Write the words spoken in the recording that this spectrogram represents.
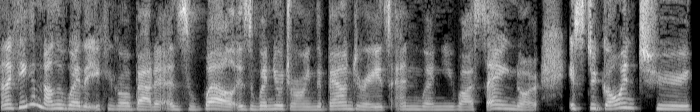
And I think another way that you can go about it as well is when you're drawing the boundaries and when you are saying no, is to go into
